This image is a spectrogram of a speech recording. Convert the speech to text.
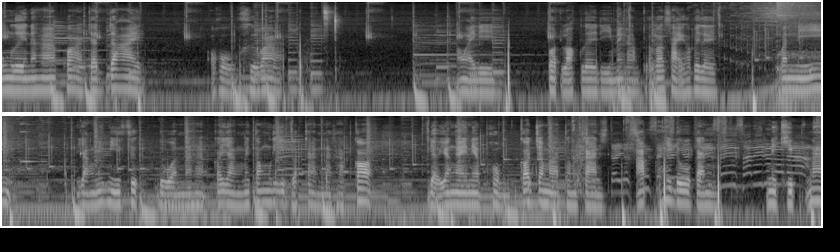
งเลยนะฮะกว่าจะได้ โอ้โห คือว่า เอาไงดีปลดล็อกเลยดีไหมครับ แล้วก็ใส่เข้าไปเลย วันนี้ยังไม่มีศึกดวลนะฮะ ก็ยังไม่ต้องรีบละกันนะครับ ก็ เดี๋ยวยังไงเนี่ยผมก็จะมาทำการอัพให้ดูกันในคลิปหน้า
